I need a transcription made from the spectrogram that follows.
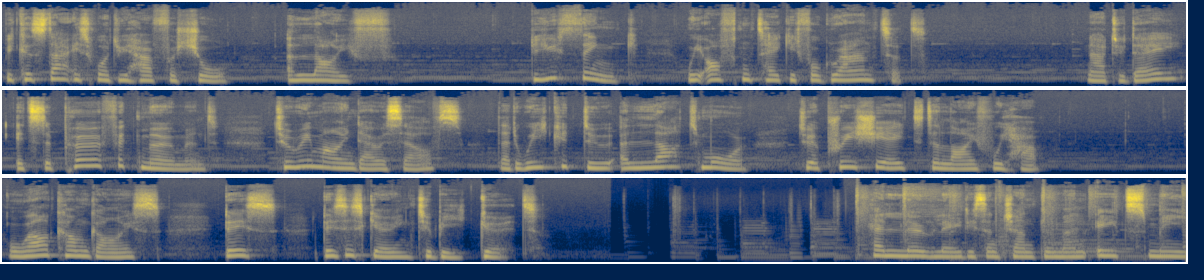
Because that is what you have for sure a life. Do you think we often take it for granted? Now, today, it's the perfect moment to remind ourselves that we could do a lot more to appreciate the life we have. Welcome, guys. This, this is going to be good. Hello, ladies and gentlemen, it's me,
